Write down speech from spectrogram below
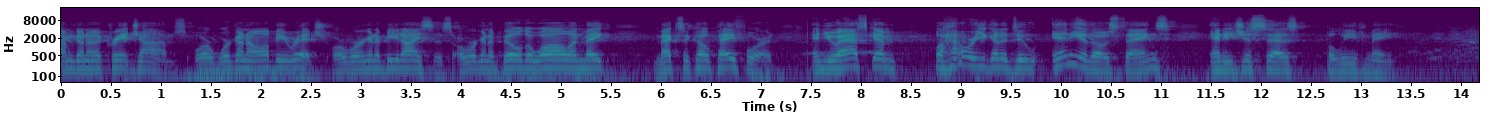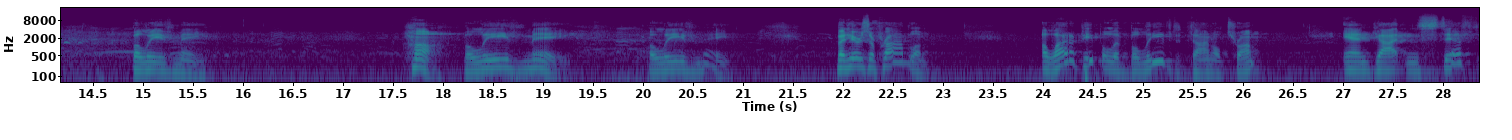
I'm going to create jobs, or we're going to all be rich, or we're going to beat ISIS, or we're going to build a wall and make Mexico pay for it. And you ask him, Well, how are you going to do any of those things? And he just says, Believe me. Believe me. Huh, believe me. Believe me. But here's a problem a lot of people have believed Donald Trump and gotten stiffed,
